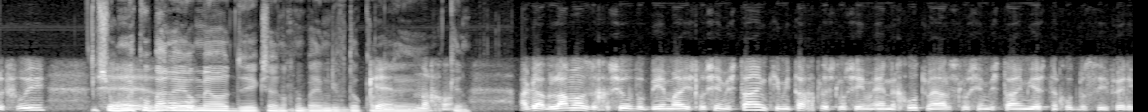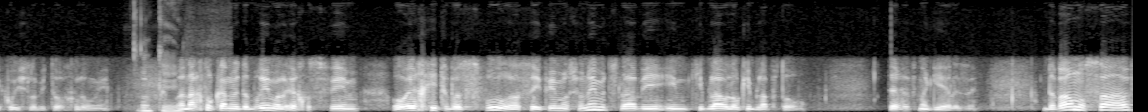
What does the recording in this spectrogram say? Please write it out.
רפואי. שהוא אה, מקובל הוא... היום מאוד אה, כשאנחנו באים לבדוק כן, כל... כן, נכון. אגב, למה זה חשוב ב-BMI 32? כי מתחת ל-30 אין נכות, מעל 32 יש נכות בסעיפי ליקוי של הביטוח הלאומי. אוקיי. ואנחנו כאן מדברים על איך אוספים, או איך התווספו הסעיפים השונים אצלה, ואם קיבלה או לא קיבלה פטור. תכף נגיע לזה. דבר נוסף,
